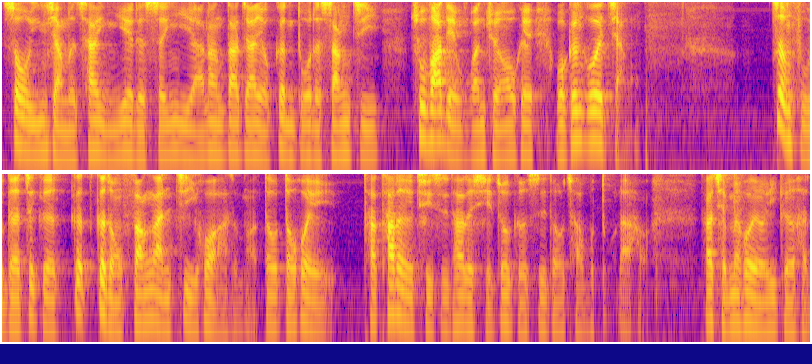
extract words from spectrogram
受影响的餐饮业的生意啊，让大家有更多的商机。出发点完全 OK。我跟各位讲，政府的这个各各种方案计划什么都都会，他他的其实他的写作格式都差不多了哈。他前面会有一个很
